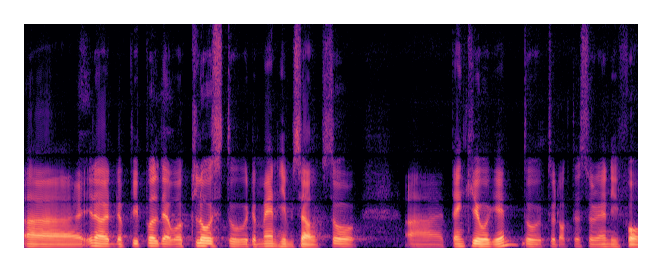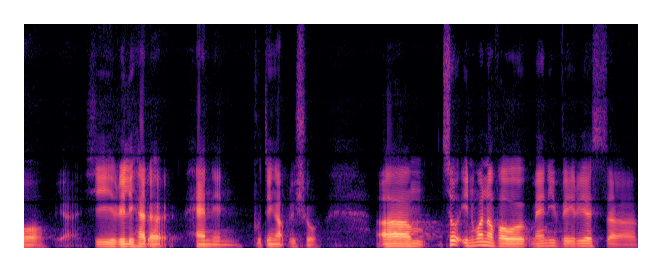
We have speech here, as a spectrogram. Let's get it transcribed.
uh, you know, the people that were close to the man himself. So uh, thank you again to, to Dr. Suriani for, yeah, she really had a hand in putting up the show. Um, so in one of our many various uh,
